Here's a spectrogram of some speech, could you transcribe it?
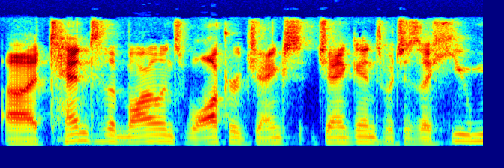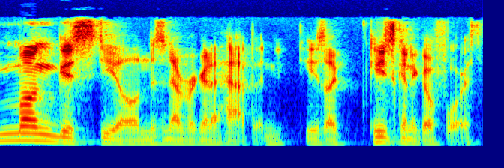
Uh, 10 to the Marlins, Walker Jenks- Jenkins, which is a humongous steal and is never going to happen. He's like, he's going to go fourth.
